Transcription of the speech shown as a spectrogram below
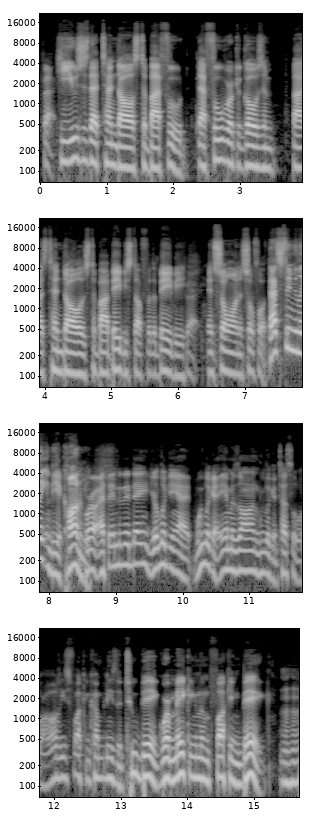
Fact. He uses that ten dollars to buy food. That food worker goes and buys ten dollars to buy baby stuff for the baby, Fact. and so on and so forth. That's stimulating the economy. Bro, at the end of the day, you're looking at we look at Amazon, we look at Tesla. well, All these fucking companies are too big. We're making them fucking big. Mm-hmm.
